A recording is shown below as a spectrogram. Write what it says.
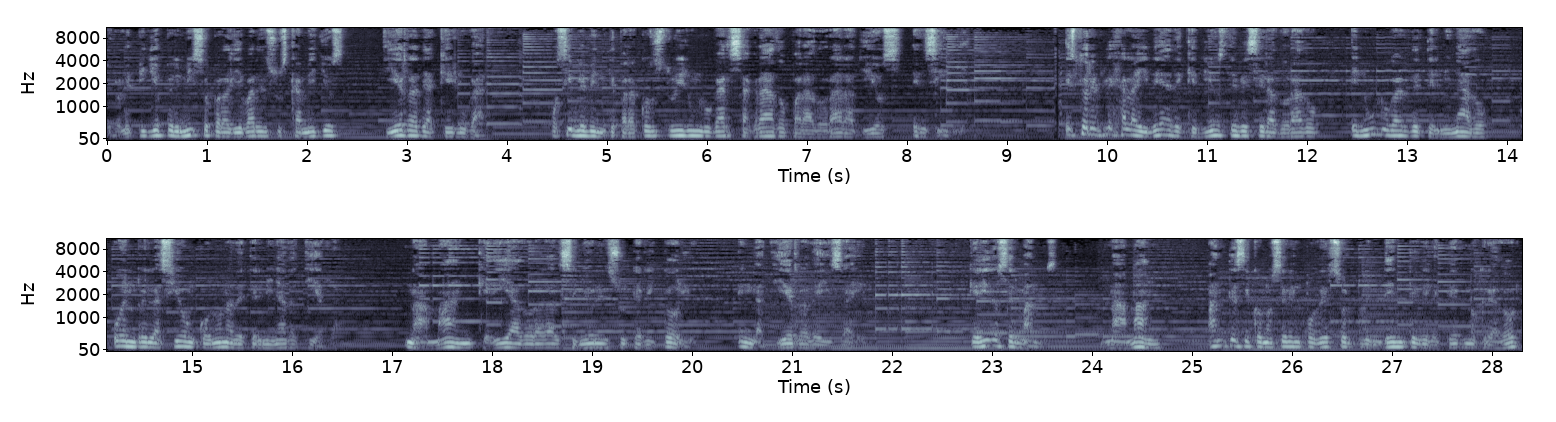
pero le pidió permiso para llevar en sus camellos tierra de aquel lugar, posiblemente para construir un lugar sagrado para adorar a Dios en Siria. Esto refleja la idea de que Dios debe ser adorado en un lugar determinado o en relación con una determinada tierra. Naamán quería adorar al Señor en su territorio, en la tierra de Israel. Queridos hermanos, Naamán, antes de conocer el poder sorprendente del eterno Creador,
